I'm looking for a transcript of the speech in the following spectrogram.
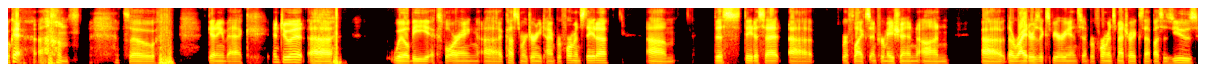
okay, um, so getting back into it, uh, we'll be exploring uh, customer journey time performance data. Um, this data set uh, reflects information on uh, the rider's experience and performance metrics that buses use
